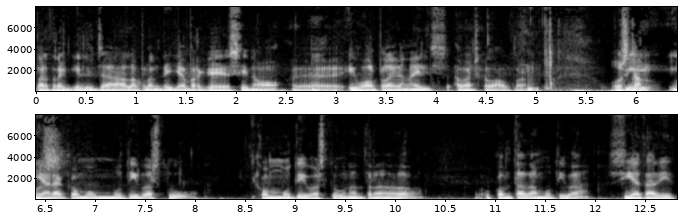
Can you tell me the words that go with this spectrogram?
per tranquil·litzar la plantilla perquè si no eh, igual pleguen ells abans que l'altre. I, i ara com ho motives tu? Com motives tu un entrenador? O com t'ha de motivar? Si ja t'ha dit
